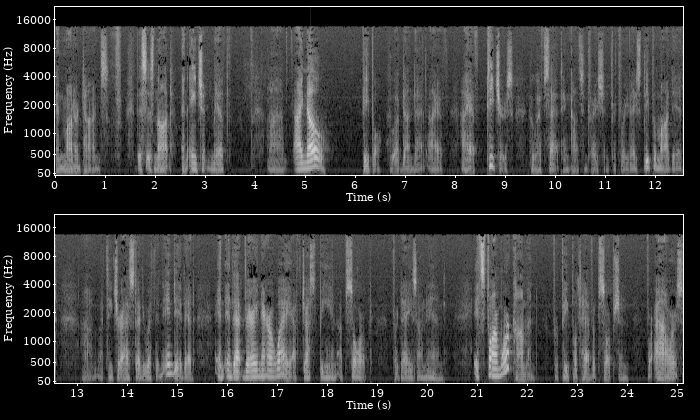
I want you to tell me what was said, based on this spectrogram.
in modern times. This is not an ancient myth. Uh, I know people who have done that. I have, I have teachers who have sat in concentration for three days. Dipa Ma did. Uh, a teacher I studied with in India did. In, in that very narrow way of just being absorbed for days on end. It's far more common for people to have absorption for hours.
